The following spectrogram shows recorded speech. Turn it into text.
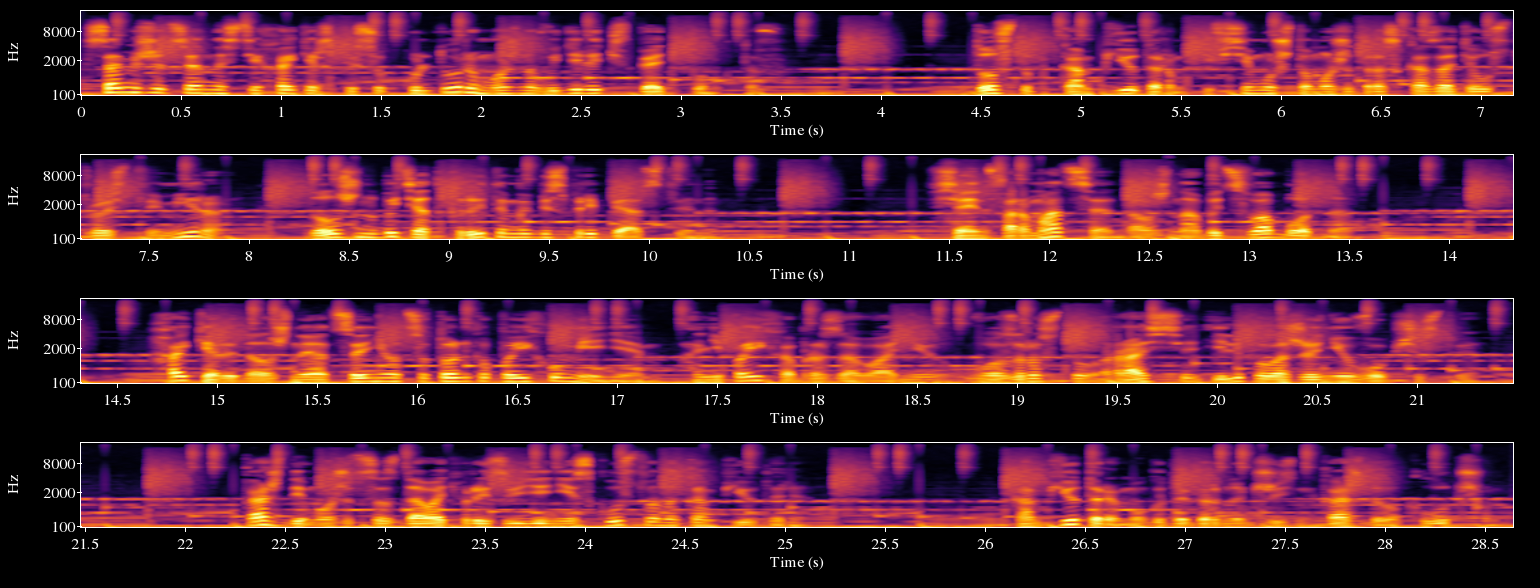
Сами же ценности хакерской субкультуры можно выделить в 5 пунктов. Доступ к компьютерам и всему, что может рассказать о устройстве мира, должен быть открытым и беспрепятственным. Вся информация должна быть свободна, Хакеры должны оцениваться только по их умениям, а не по их образованию, возрасту, расе или положению в обществе. Каждый может создавать произведение искусства на компьютере. Компьютеры могут обернуть жизнь каждого к лучшему.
